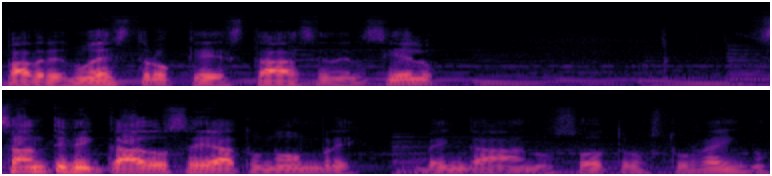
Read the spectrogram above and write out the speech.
Padre nuestro que estás en el cielo, santificado sea tu nombre, venga a nosotros tu reino.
